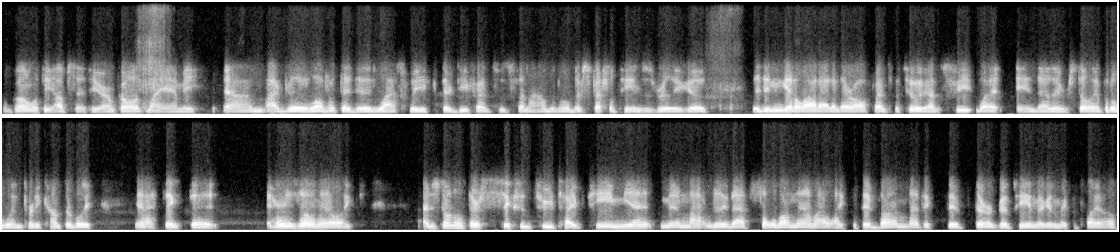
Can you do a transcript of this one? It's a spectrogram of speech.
I'm going with the upset here. I'm going with Miami. Um, I really love what they did last week. Their defense was phenomenal. Their special teams was really good. They didn't get a lot out of their offense, but Tua got his feet wet, and uh, they were still able to win pretty comfortably. And I think that Arizona, like I just don't know if they're six and two type team yet. I mean, I'm not really that sold on them. I like what they've done. I think they they're a good team. They're going to make the playoffs,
